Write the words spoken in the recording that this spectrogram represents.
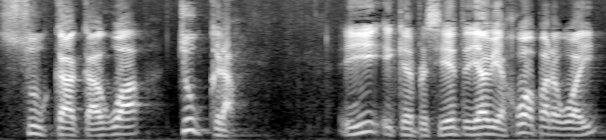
Zucacagua Chucra. y que el presidente ya viajó a Paraguay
